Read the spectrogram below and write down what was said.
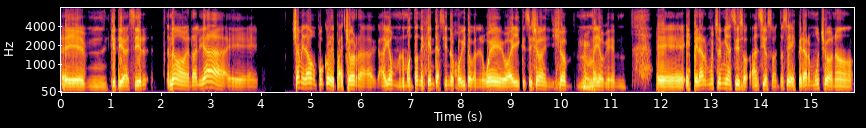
Eh, ¿Qué te iba a decir? No, en realidad eh, ya me daba un poco de pachorra. Había un montón de gente haciendo el jueguito con el huevo ahí, qué sé yo, y yo medio que eh, esperar mucho, soy muy ansioso, ansioso, entonces esperar mucho no,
